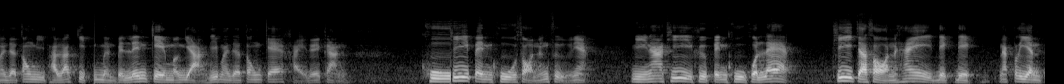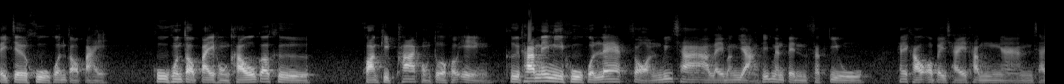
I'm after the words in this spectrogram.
มันจะต้องมีภารกิจเหมือนเป็นเล่นเกมบางอย่างที่มันจะต้องแก้ไขด้วยกัน ครูที่เป็นครูสอนหนังสือเนี่ยมีหน้าที่คือเป็นครูคนแรกที่จะสอนให้เด็กๆ นักเรียนไปเจอครูคนต่อไป ครูคนต่อไปของเขาก็คือความผิดพลาดของตัวเขาเอง คือถ้าไม่มีครูคนแรกสอนวิชาอะไรบางอย่างที่มันเป็นสกิลให้เขาเอาไปใช้ทำงานใช้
